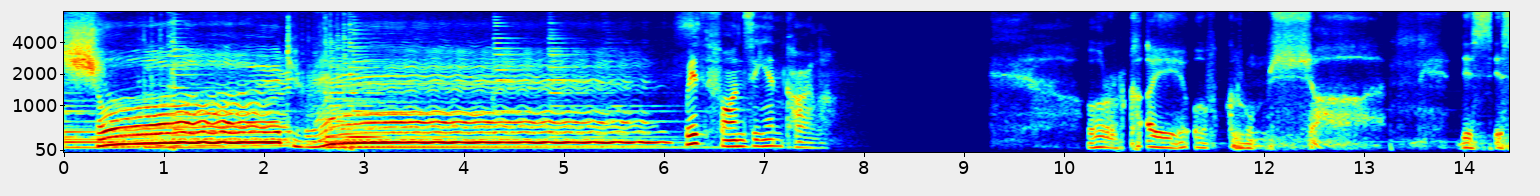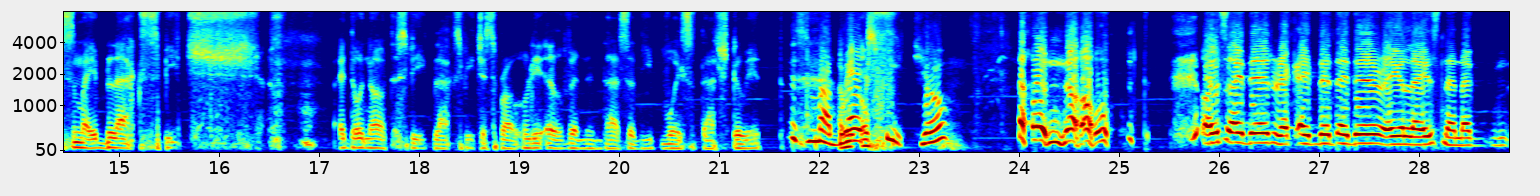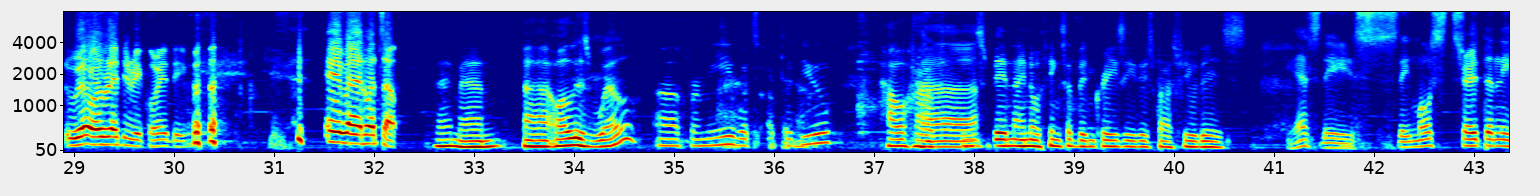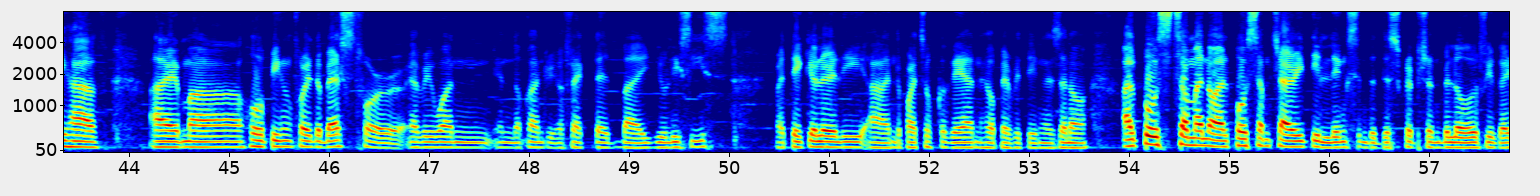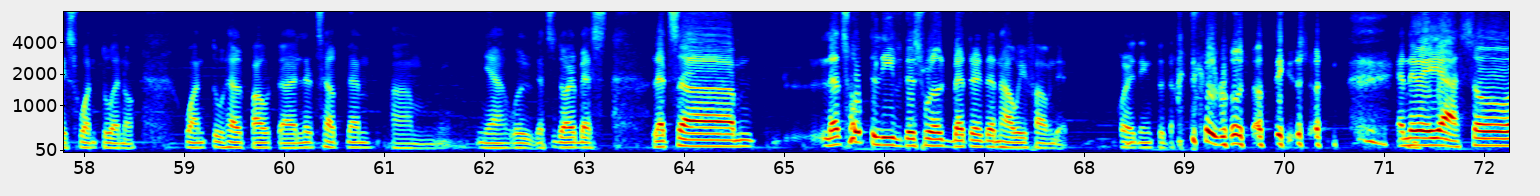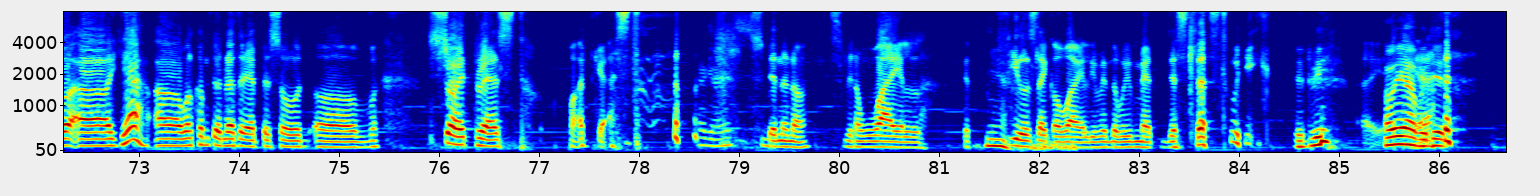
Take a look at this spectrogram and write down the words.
Short Rest with Fonzie and Carlo. Orc Eye of Grumshaw. This is my black speech. I don't know how to speak black speech. It's probably Elven and has a deep voice attached to it. This is my black of- speech, yo. Oh no! Also, I did rec- I did I did realize na nag we're already recording. hey man, what's up? Hey, man. Uh, all is well. Uh, for me, what's up with na. you? How have Uh, things been? I know things have been crazy these past few days. Yes, they they most certainly have. I'm uh, hoping for the best for everyone in the country affected by Ulysses, particularly uh, in the parts of Cagayan. I hope everything is ano. I'll post some ano, I'll post some charity links in the description below if you guys want to ano, want to help out. Uh, let's help them. Um, yeah, well, let's do our best. Let's um, let's hope to leave this world better than how we found it according to the Critical Role Foundation. anyway, yeah. So, uh, yeah. Uh, welcome to another episode of Short Rest Podcast. Hey, guys. it's been ano, it's been a while. It Yeah. feels like a while, even though we met just last week. Did we? Uh, Oh, yeah, we did.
